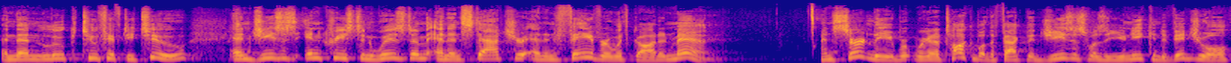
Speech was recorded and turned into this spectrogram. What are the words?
And then Luke 2:52, "And Jesus increased in wisdom and in stature and in favor with God and man." And certainly, we're going to talk about the fact that Jesus was a unique individual,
